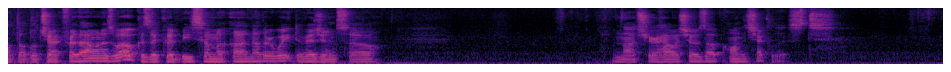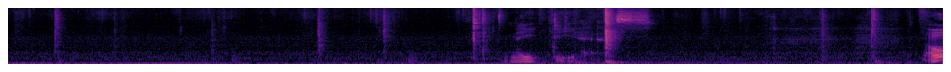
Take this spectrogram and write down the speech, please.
I'll double check for that one as well because it could be some another weight division. So I'm not sure how it shows up on the checklist. Nate Diaz. Oh,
